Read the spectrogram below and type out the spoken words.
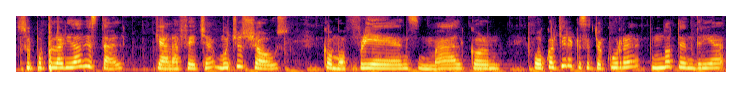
Su popularidad es tal que a la fecha muchos shows como Friends, Malcolm o cualquiera que se te ocurra no tendría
